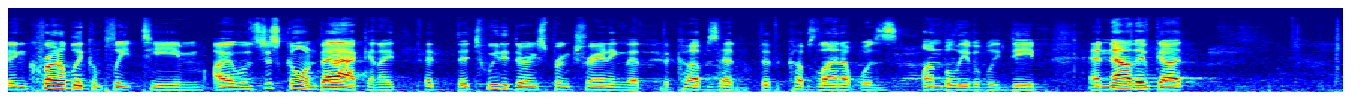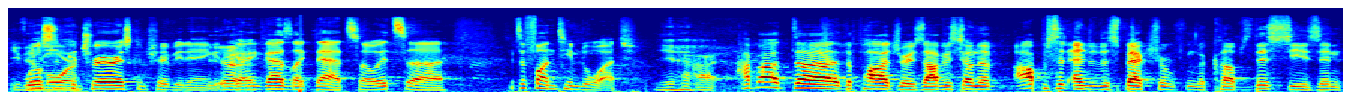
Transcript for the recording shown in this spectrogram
incredibly complete team. I was just going back and I, I I tweeted during spring training that the Cubs had that the Cubs lineup was unbelievably deep, and now they've got Even Willson more. Contreras contributing Yeah. and guys like that. So it's a it's a fun team to watch. Yeah. All right. How about uh, the Padres? Obviously on the opposite end of the spectrum from the Cubs this season.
